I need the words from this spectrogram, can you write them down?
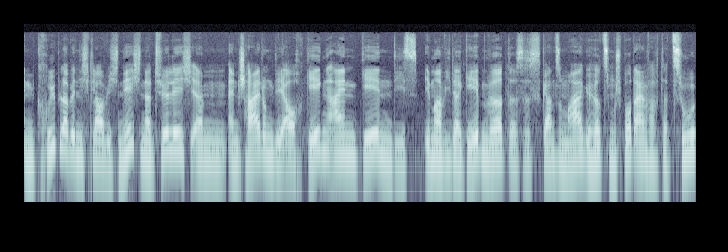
ein Grübler bin ich, glaube ich, nicht. Natürlich ähm, Entscheidungen, die auch gegen einen gehen, die es immer wieder geben wird. Das ist ganz normal, gehört zum Sport einfach dazu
